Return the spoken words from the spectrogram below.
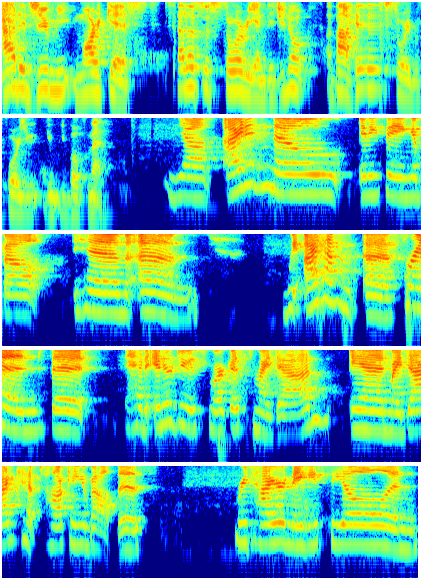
how did you meet Marcus? Tell us a story, and did you know about his story before you, you, you both met? Yeah, I didn't know anything about him. Um, we I have a friend that had introduced Marcus to my dad, and my dad kept talking about this retired Navy SEAL, and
